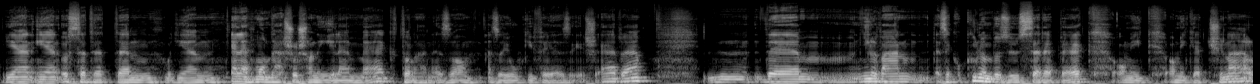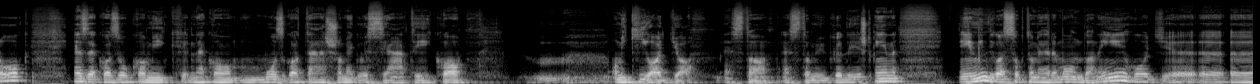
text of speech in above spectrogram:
ilyen, ilyen összetetten, vagy ilyen ellentmondásosan élem meg, talán ez a, ez a jó kifejezés erre, de nyilván ezek a különböző szerepek, amik, amiket csinálok, ezek azok, amiknek a mozgatása, meg összjátéka, ami kiadja ezt a, ezt a működést. Én, én mindig azt szoktam erre mondani, hogy ö, ö,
